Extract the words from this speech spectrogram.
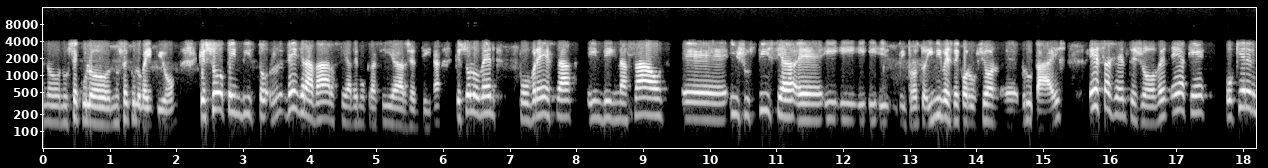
no, no século no século 21, que solo ten visto degradarse a democracia argentina, que solo ven pobreza, indignación, eh, injusticia eh, y, y, y, y, pronto, y niveles de corrupción eh, brutais, esa gente joven é a que o quieren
